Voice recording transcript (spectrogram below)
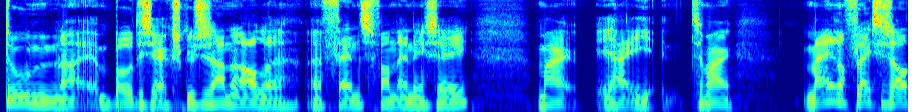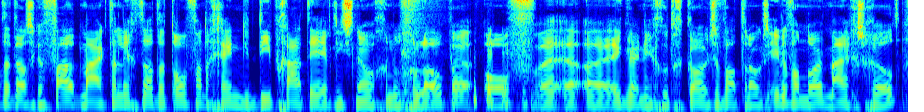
toen nou, bood hij zijn excuses aan aan alle fans van NEC. Maar ja, zeg maar. Mijn reflex is altijd als ik een fout maak, dan ligt het altijd of aan degene die diep gaat, die heeft niet snel genoeg gelopen. of eh, eh, eh, ik werd niet goed gekozen of wat dan ook. Is in ieder geval nooit mijn eigen schuld.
